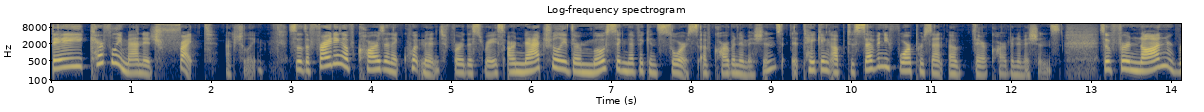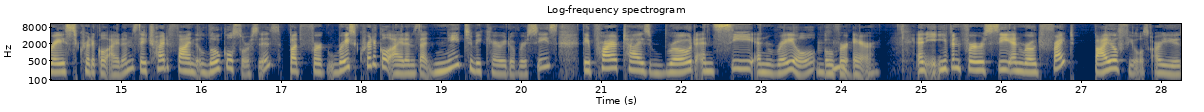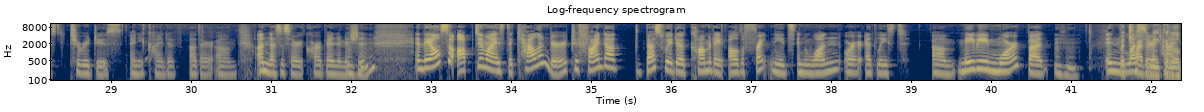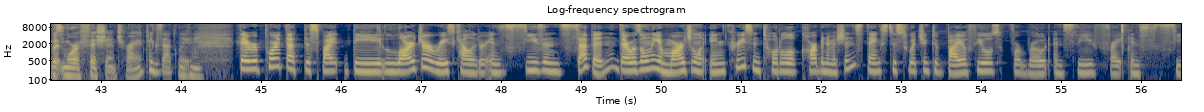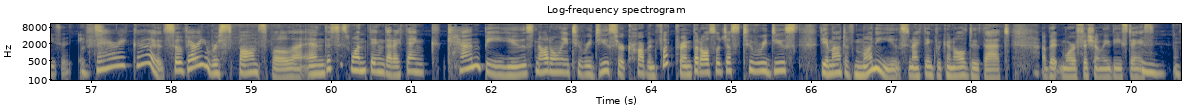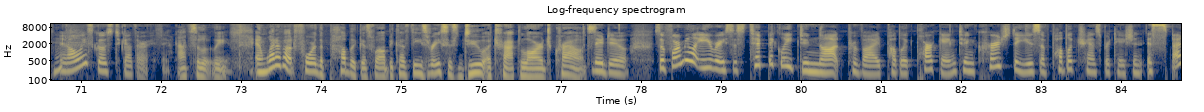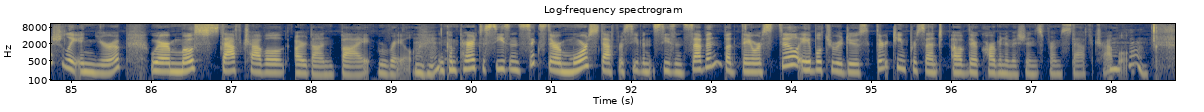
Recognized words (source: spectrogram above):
they carefully manage freight, actually. So the freighting of cars and equipment for this race are naturally their most significant source of carbon emissions, taking up to 74% of their carbon emissions. So for non-race critical items, they try to find local sources, but for race critical items that need to be carried overseas, they prioritize road and sea and rail mm-hmm. over air. And even for sea and road freight, biofuels are used to reduce any kind of other um, unnecessary carbon emission. And they also optimize the calendar to find out the best way to accommodate all the freight needs in one or at least um, maybe more, but in But lesser try to make it a little bit more efficient, right? Exactly. They report that despite the larger race calendar in season seven, there was only a marginal increase in total carbon emissions thanks to switching to biofuels for road and sea freight in season eight. Very good. So very responsible. And this is one thing that I think can be used not only to reduce your carbon footprint, but also just to reduce the amount of money used. And I think we can all do that a bit more efficiently these days. Mm. Mm-hmm. It always goes together, I think. Absolutely. And what about for the public as well? Because these races do attract large crowds. They do. So Formula E races typically do not provide public parking to encourage the use of public transportation, especially in Europe, where most staff travel are done by rail. And compared to season six, there are more staff receiving season, season seven, but they were still able to reduce 13% of their carbon emissions from staff travel.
